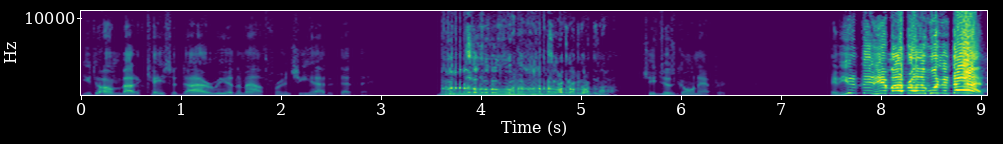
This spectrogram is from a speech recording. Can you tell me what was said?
You talking about a case of diarrhea in the mouth, friend. She had it that day. She's just going after it. If you'd have been here, my brother wouldn't have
